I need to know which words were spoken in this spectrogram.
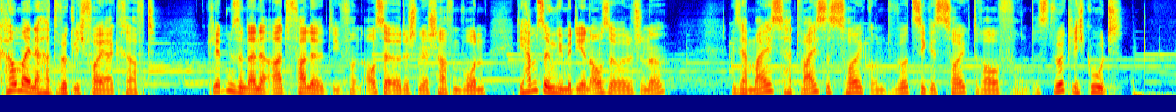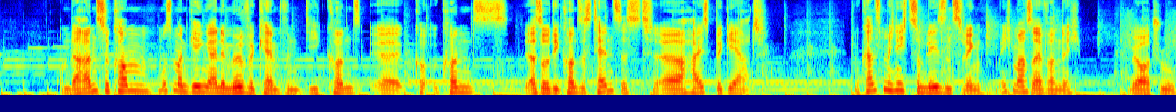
Kaum einer hat wirklich Feuerkraft. Klippen sind eine Art Falle, die von Außerirdischen erschaffen wurden. Die haben es irgendwie mit ihren Außerirdischen, ne? Dieser Mais hat weißes Zeug und würziges Zeug drauf und ist wirklich gut. Um daran zu kommen, muss man gegen eine Möwe kämpfen. Die, Kon äh, Kon also die Konsistenz ist äh, heiß begehrt. Du kannst mich nicht zum Lesen zwingen. Ich mach's einfach nicht. Ja, true.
